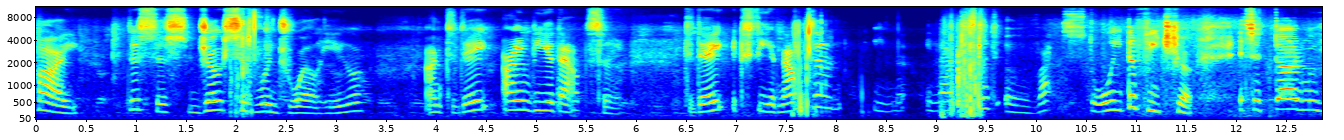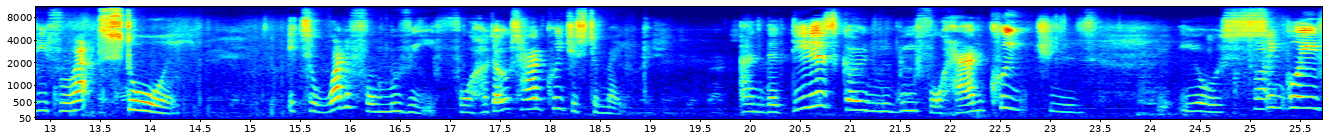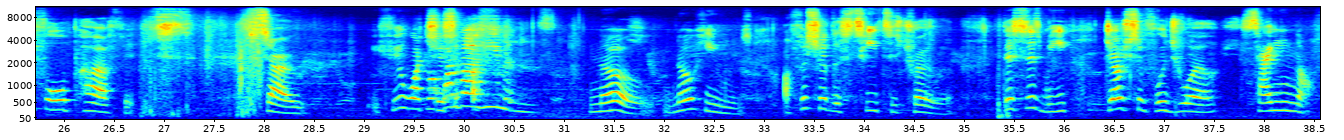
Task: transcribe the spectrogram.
Hi, this is Joseph Ridgewell here, and today I'm the announcer. Today it's the announcer announcement of Rat Story the Feature. It's a third movie for Rat Story. It's a wonderful movie for those hand creatures to make. And the deal is going to be for hand creatures. You're singly for perfect. So, if you watch But this, what about humans? no, no humans. Official the Seats trailer. This is me, Joseph Woodwell, signing off.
